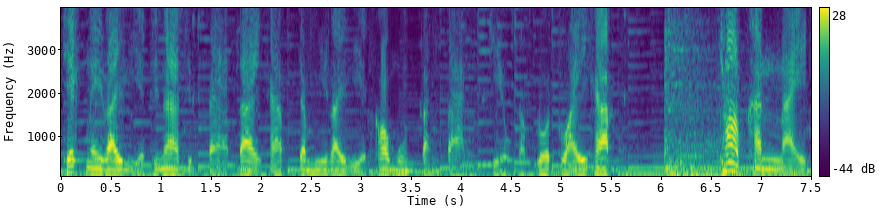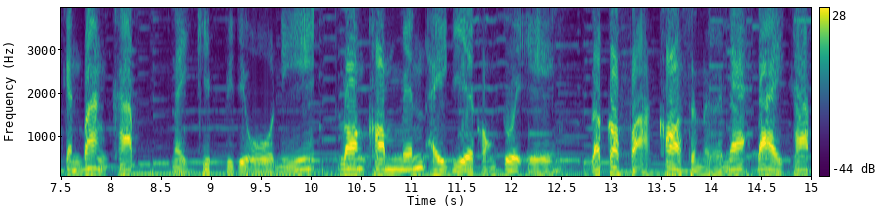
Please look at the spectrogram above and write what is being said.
เช็คในรายละเอียดที่หน้า 18 ได้ครับ จะมีรายละเอียดข้อมูลต่างๆ เกี่ยวกับรถไว้ครับ ชอบคันไหนกันบ้างครับ ในคลิปวิดีโอนี้ ลองคอมเมนต์ไอเดียของตัวเอง แล้วก็ฝากข้อเสนอแนะได้ครับ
